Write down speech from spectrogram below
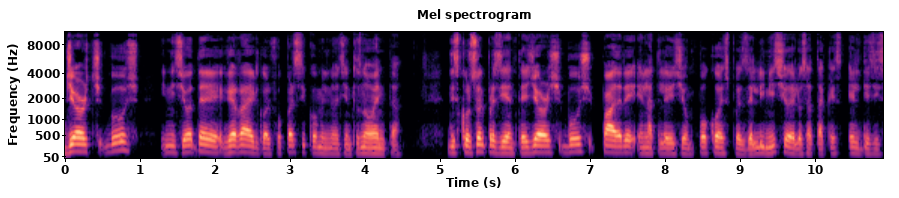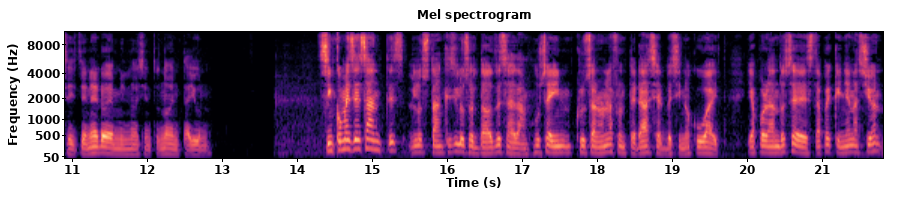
George Bush inició de Guerra del Golfo Pérsico 1990. Discurso del presidente George Bush padre en la televisión poco después del inicio de los ataques el 16 de enero de 1991. Cinco meses antes, los tanques y los soldados de Saddam Hussein cruzaron la frontera hacia el vecino Kuwait y apoderándose de esta pequeña nación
